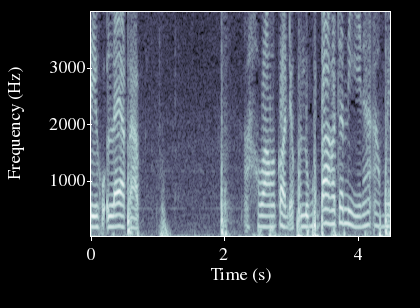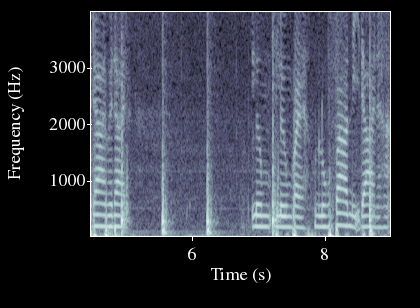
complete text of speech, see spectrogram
ดีคนแรกครับอะวางมาก่อนเดี๋ยวคุณลุงคุณป้าเขาจะหนีนะอะไม่ได้ไม่ได้ ลืมลืมไป คุณลุงคุณป้าหนีได้นะฮะ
